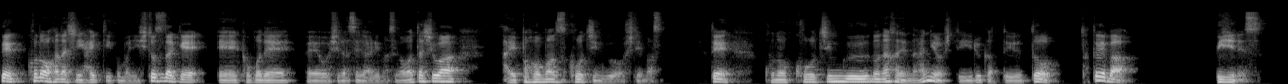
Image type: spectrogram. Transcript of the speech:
で、このお話に入っていく前に一つだけ、えー、ここで、えー、お知らせがありますが、私はハイパフォーマンスコーチングをしています。で、このコーチングの中で何をしているかというと、例えばビジネス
